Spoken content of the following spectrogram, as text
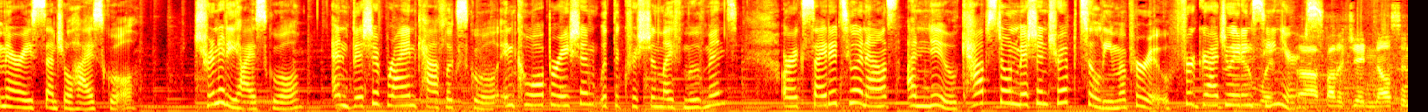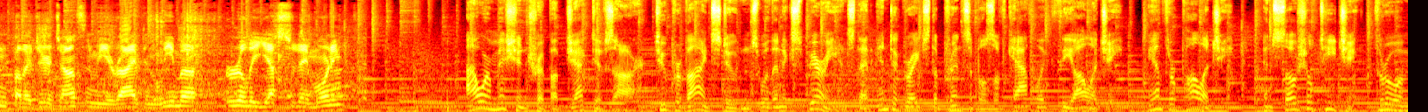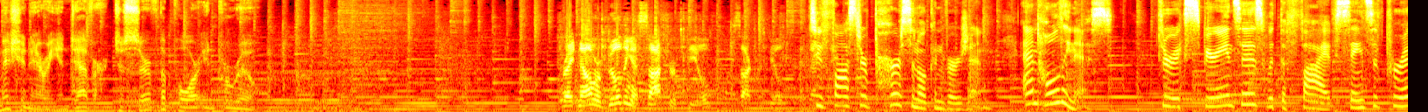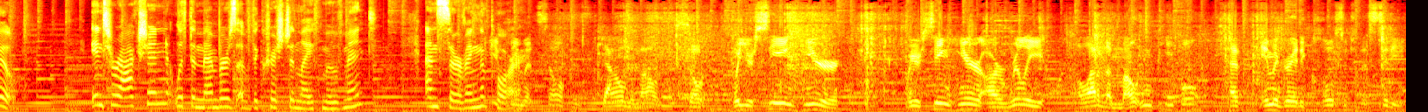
St. Mary's Central High School, Trinity High School, and Bishop Ryan Catholic School, in cooperation with the Christian Life Movement, are excited to announce a new capstone mission trip to Lima, Peru for graduating With, seniors. Uh, Father Jaden Nelson, Father Jared Johnson, we arrived in Lima early yesterday morning. Our mission trip objectives are to provide students with an experience that integrates the principles of Catholic theology, anthropology, and social teaching through a missionary endeavor to serve the poor in Peru. Right now we're building a soccer field. Soccer field. to foster personal conversion and holiness through experiences with the five saints of Peru, interaction with the members of the Christian Life Movement, and serving the The poor. museum itself is down the mountain. So what you're seeing here, what you're seeing here are really a lot of the mountain people have immigrated closer to the city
